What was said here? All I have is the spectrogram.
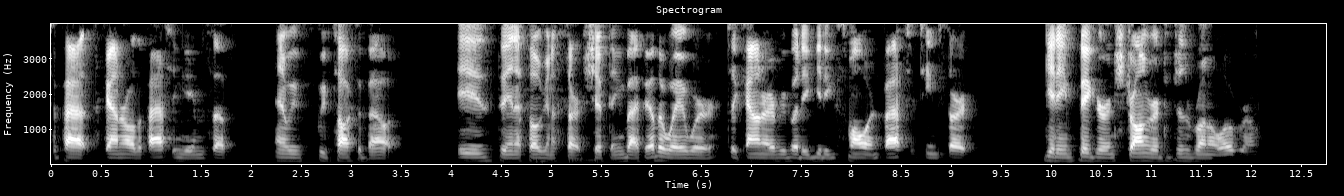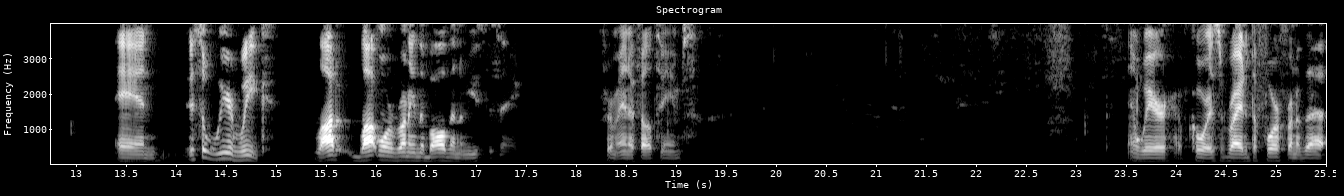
to pat to counter all the passing game and stuff. And we've we've talked about is the NFL going to start shifting back the other way where to counter everybody getting smaller and faster teams start getting bigger and stronger to just run all over them and it's a weird week. A lot lot more running the ball than I'm used to seeing from NFL teams. And we're of course right at the forefront of that.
